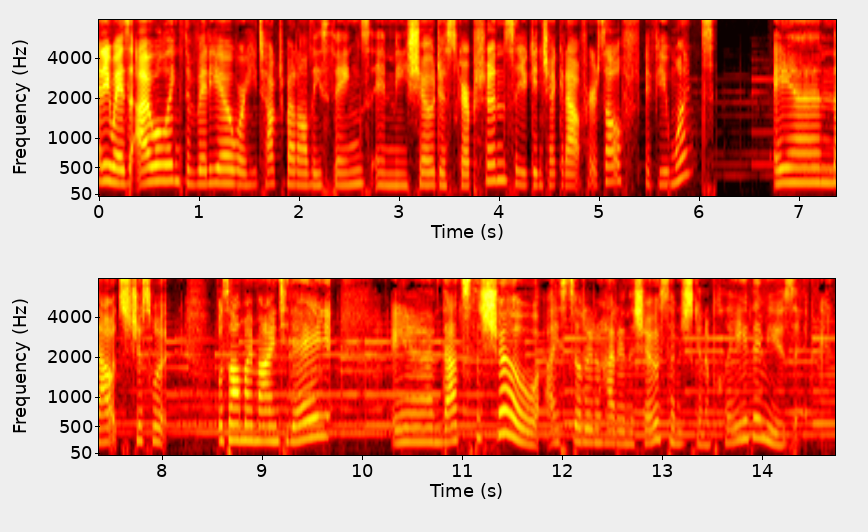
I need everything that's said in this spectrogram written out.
Anyways, I will link the video where he talked about all these things in the show description so you can check it out for yourself if you want. And that's just what was on my mind today. And that's the show. I still don't know how to end the show, so I'm just going to play the music.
